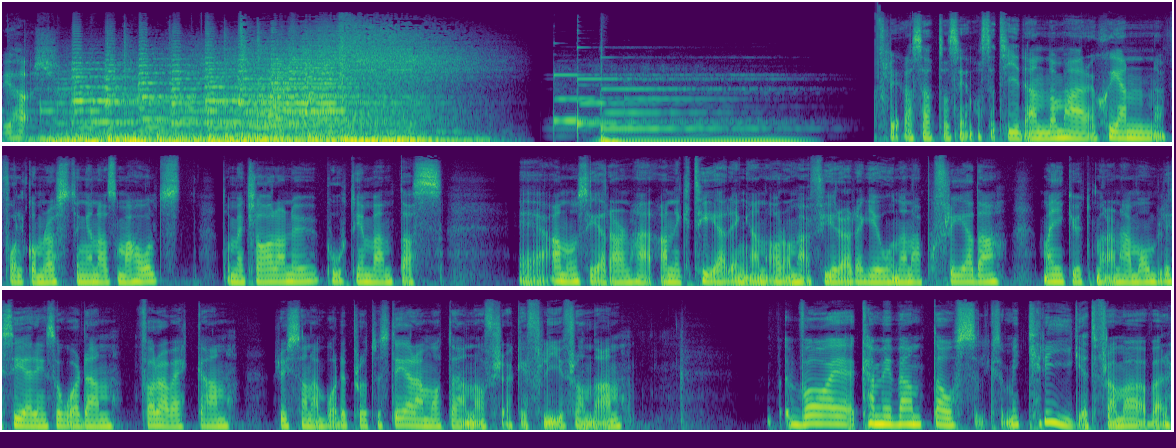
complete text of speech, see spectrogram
Vi hörs. flera sätt den senaste tiden. De här skenfolkomröstningarna som har hållits, de är klara nu. Putin väntas eh, annonsera den här annekteringen av de här fyra regionerna på fredag. Man gick ut med den här mobiliseringsorden förra veckan. Ryssarna både protesterar mot den och försöker fly från den. Vad är, kan vi vänta oss liksom, i kriget framöver,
